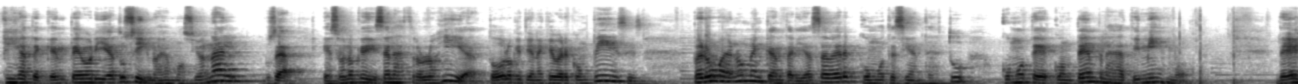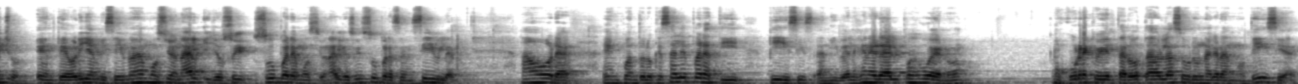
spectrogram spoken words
Fíjate que en teoría tu signo es emocional, o sea, eso es lo que dice la astrología, todo lo que tiene que ver con Pisces. Pero bueno, me encantaría saber cómo te sientes tú, cómo te contemplas a ti mismo. De hecho, en teoría mi signo es emocional y yo soy súper emocional, yo soy súper sensible. Ahora, en cuanto a lo que sale para ti, Pisces, a nivel general, pues bueno, ocurre que hoy el tarot habla sobre una gran noticia,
